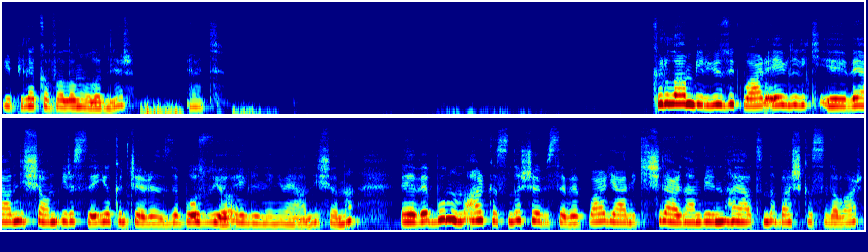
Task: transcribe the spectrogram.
Bir plaka falan olabilir. Evet. Kırılan bir yüzük var. Evlilik veya nişan birisi yakın çevrenizde bozuyor evliliğini veya nişanı. E, ve bunun arkasında şöyle bir sebep var. Yani kişilerden birinin hayatında başkası da var.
